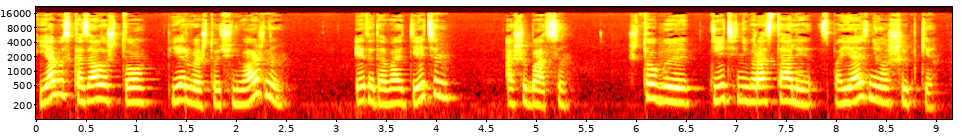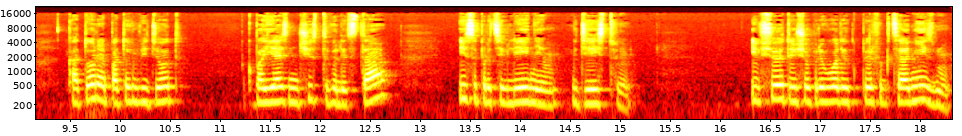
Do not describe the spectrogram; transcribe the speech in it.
Я бы сказала, что первое, что очень важно, это давать детям ошибаться, чтобы дети не вырастали с боязнью ошибки, которая потом ведет к боязни чистого листа и сопротивлением к действию. И все это еще приводит к перфекционизму,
